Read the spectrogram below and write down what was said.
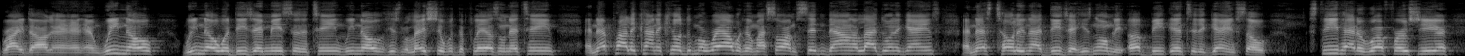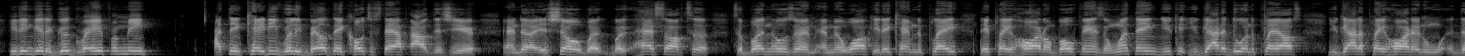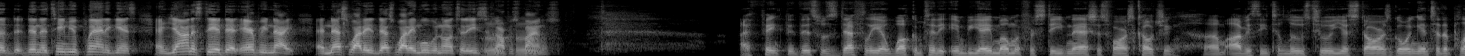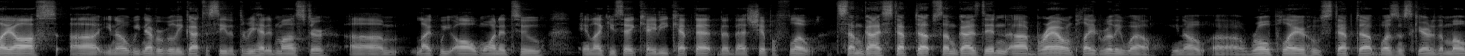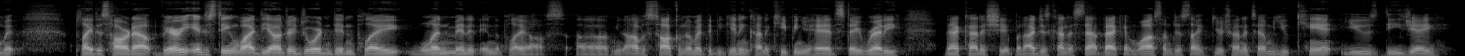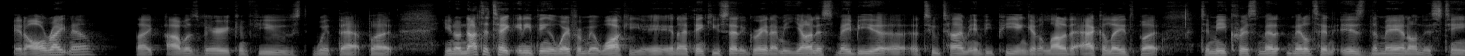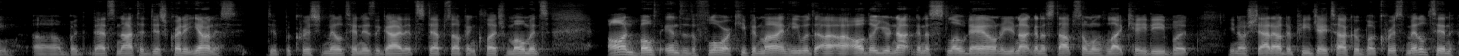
Right, dog. And, and we know we know what DJ means to the team. We know his relationship with the players on that team. And that probably kind of killed the morale with him. I saw him sitting down a lot during the games, and that's totally not DJ. He's normally upbeat into the game. So Steve had a rough first year. He didn't get a good grade from me. I think KD really bailed their coaching staff out this year, and uh, it showed. But but hats off to to Budenholzer and, and, Milwaukee. They came to play. They play hard on both ends. And one thing you can you got to do in the playoffs, you got to play harder than the, than the team you're playing against. And Giannis did that every night, and that's why they that's why they moving on to the Eastern mm-hmm. Conference Finals. I think that this was definitely a welcome to the NBA moment for Steve Nash as far as coaching. Um, obviously, to lose two of your stars going into the playoffs, uh, you know, we never really got to see the three-headed monster um, like we all wanted to. And like you said, KD kept that, that, that ship afloat. Some guys stepped up, some guys didn't. Uh, Brown played really well. You know, a role player who stepped up, wasn't scared of the moment. Played his heart out. Very interesting why DeAndre Jordan didn't play one minute in the playoffs. Um, you know, I was talking to him at the beginning, kind of keeping your head, stay ready, that kind of shit. But I just kind of sat back and watched. I'm just like, you're trying to tell me you can't use DJ at all right now? Like I was very confused with that, but you know, not to take anything away from Milwaukee, and I think you said it great. I mean, Giannis may be a, a two-time MVP and get a lot of the accolades, but to me, Khris Middleton is the man on this team. Uh, but that's not to discredit Giannis. But Khris Middleton is the guy that steps up in clutch moments on both ends of the floor. Keep in mind, he was uh, although you're not going to slow down or you're not going to stop someone like KD, but you know, shout out to PJ Tucker, but Khris Middleton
